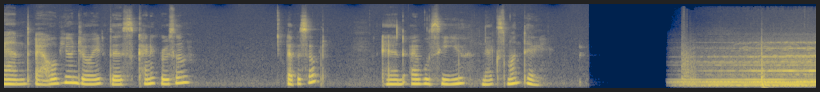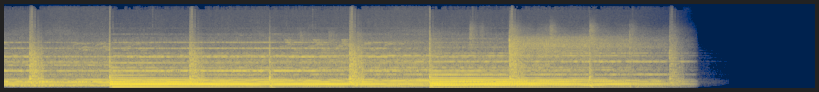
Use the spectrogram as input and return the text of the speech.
And I hope you enjoyed this kind of gruesome episode. And I will see you next Monday.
